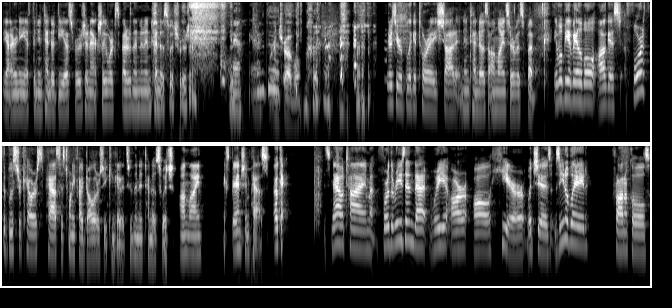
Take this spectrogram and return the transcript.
The irony if the Nintendo DS version actually works better than the Nintendo Switch version. Yeah. yeah. We're in trouble. There's your obligatory shot at Nintendo's online service, but it will be available August 4th. The Booster Course Pass is $25. You can get it through the Nintendo Switch online expansion pass. Okay. It's now time for the reason that we are all here, which is Xenoblade Chronicles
